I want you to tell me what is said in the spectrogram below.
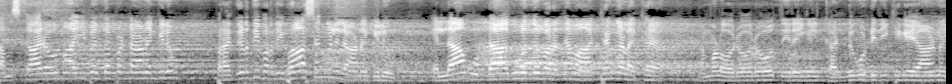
സംസ്കാരവുമായി ബന്ധപ്പെട്ടാണെങ്കിലും പ്രകൃതി പ്രതിഭാസങ്ങളിലാണെങ്കിലും എല്ലാം ഉണ്ടാകുമെന്ന് പറഞ്ഞ മാറ്റങ്ങളൊക്കെ നമ്മൾ ഓരോരോ നിരയിൽ കണ്ടുകൊണ്ടിരിക്കുകയാണ്.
